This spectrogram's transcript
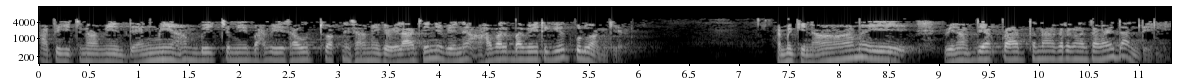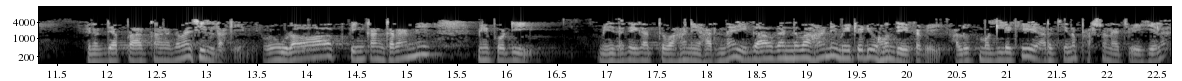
අපි හිතනවා මේ දැන් මේ හම්බෙච්ච මේ භවයේ සෞත්වයක් නිසා මේක වෙලා තියෙන්නේ වෙන අහවල් භවයට ගියොත් පුළුවන් කියලා. හැම කෙනාම මේ වෙනස් දෙයක් ප්‍රාර්ථනා කරගෙන තමයි දන් දෙන්නේ. වෙනස් දෙයක් ප්‍රාර්ථනා තමයි සිල් රකින්නේ. ඔය උඩාක් පින්කම් කරන්නේ මේ පොඩි මේ සැරේ ගත්ත වාහනේ හරිනයි ඊගාව ගන්න වාහනේ මේට වඩා හොඳ එක වෙයි. අලුත් මොඩල් එකේ අර තියෙන ප්‍රශ්න නැති වෙයි කියලා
